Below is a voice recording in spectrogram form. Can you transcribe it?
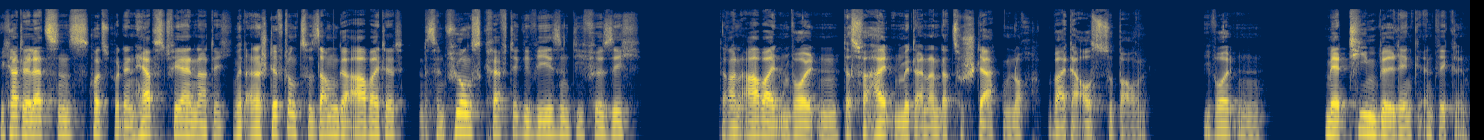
Ich hatte letztens, kurz vor den Herbstferien, hatte ich mit einer Stiftung zusammengearbeitet. Das sind Führungskräfte gewesen, die für sich daran arbeiten wollten, das Verhalten miteinander zu stärken, noch weiter auszubauen. Die wollten mehr Teambuilding entwickeln.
